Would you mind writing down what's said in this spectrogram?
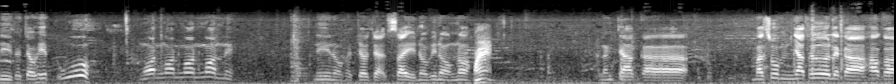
นี่เขาเจ้าเฮ็ดโอ้งอนงอนงอนงอนนี่นี่เนาะเขาเจ้าจะใส่เนาะพี่น้องเนาะหลังจากก็มาส้มยาเธอแล้วก็เฮาก็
